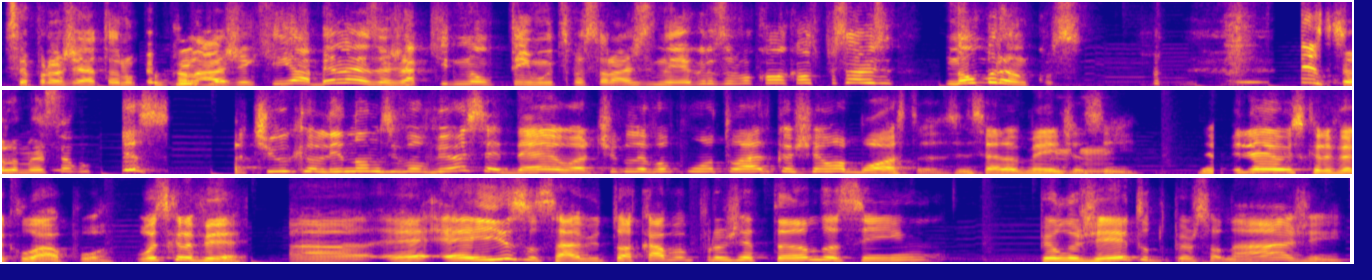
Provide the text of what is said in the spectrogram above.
Você projeta no personagem que, ah, beleza, já que não tem muitos personagens negros, eu vou colocar os personagens não brancos. Isso, Pelo menos você... isso. O artigo que eu li não desenvolveu essa ideia, o artigo levou pra um outro lado que eu achei uma bosta, sinceramente, Uhum. assim. Deveria eu escrever aquilo lá, pô. Vou escrever. Ah, é, é isso, sabe? Tu acaba projetando, assim, pelo jeito do personagem,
